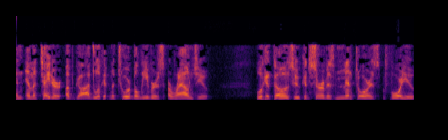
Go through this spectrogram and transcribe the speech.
an imitator of God. Look at mature believers around you. Look at those who could serve as mentors for you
